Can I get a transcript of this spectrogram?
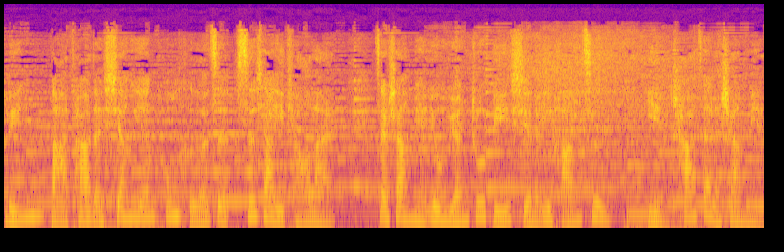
林把他的香烟空盒子撕下一条来，在上面用圆珠笔写了一行字，也插在了上面。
